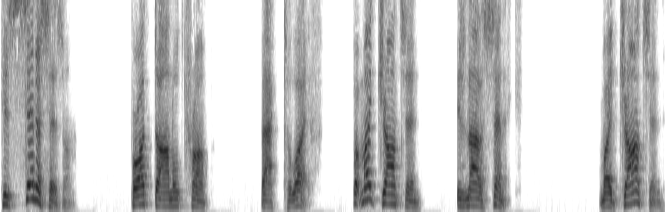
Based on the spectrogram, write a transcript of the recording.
His cynicism brought Donald Trump back to life. But Mike Johnson is not a cynic. Mike Johnson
